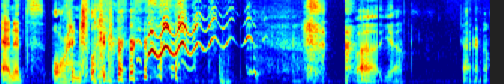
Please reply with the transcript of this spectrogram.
And it's orange flavor. uh, yeah. I don't know.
